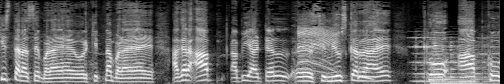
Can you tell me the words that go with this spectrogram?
किस तरह से बढ़ाया है और कितना बढ़ाया है। अगर आप अभी एयरटेल सिम यूज़ कर रहा है तो आपको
